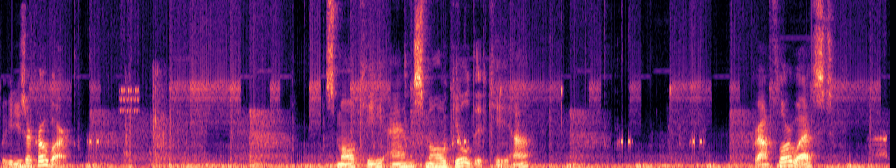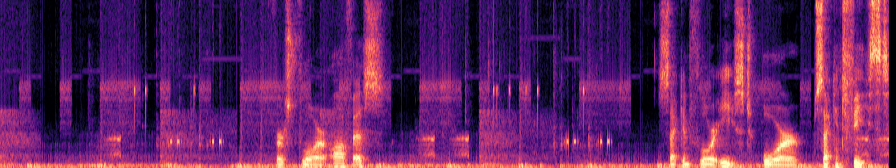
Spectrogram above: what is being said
We can use our crowbar. Small key and small gilded key, huh? Ground floor west. First floor office. Second floor east, or second feast.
